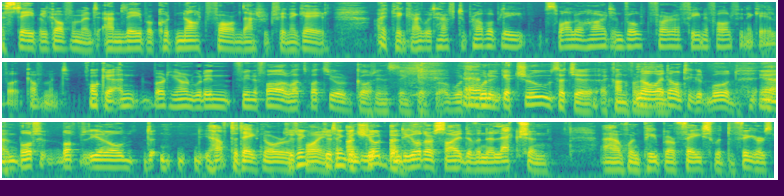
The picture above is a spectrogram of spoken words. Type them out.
a stable government and Labour could not form that with Fine Gael, I think I would have to probably swallow hard and vote for a Fianna Fáil Fine Gael vote government. Okay, and Bertie Ahern, within Fianna Fáil, what's what's your gut instinct? Of, of would, would it get through such a, a conference? No, I don't think it would. Yeah. Um, but but you know, th- you have to take Nora's think- do point. you think on, it the, should on the other side of an election, uh, when people are faced with the figures,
